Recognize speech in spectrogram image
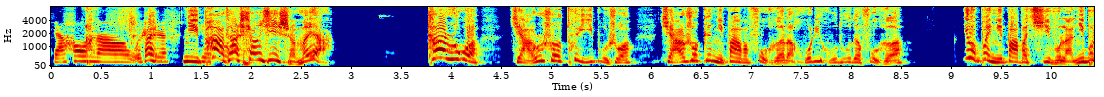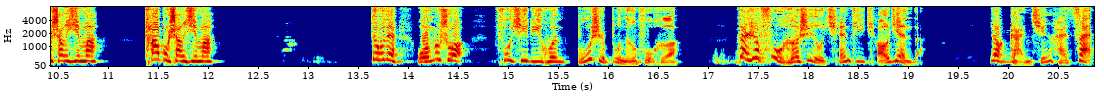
然后呢，我是哎，你怕他伤心什么呀？他如果假如说退一步说，假如说跟你爸爸复合了，糊里糊涂的复合，又被你爸爸欺负了，你不伤心吗？他不伤心吗？对不对？我们说夫妻离婚不是不能复合，但是复合是有前提条件的，要感情还在，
